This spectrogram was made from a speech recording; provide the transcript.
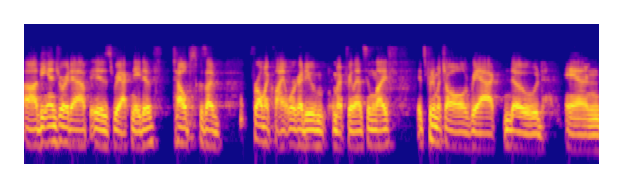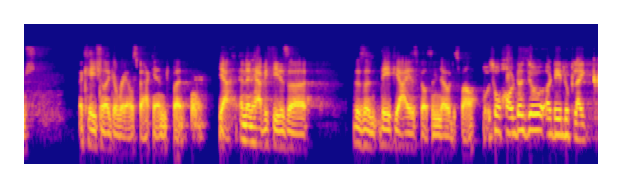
Uh, the Android app is React Native. It helps because I've, for all my client work I do in my freelancing life, it's pretty much all React, Node, and occasionally like a Rails backend. But yeah, and then Happy Feed is a there's a the API is built in Node as well. So how does your a day look like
